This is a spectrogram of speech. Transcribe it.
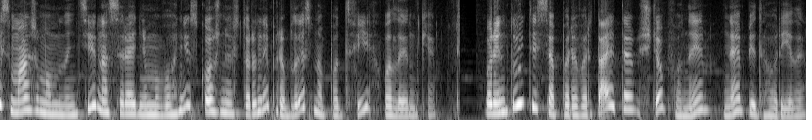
і смажимо млинці на середньому вогні з кожної сторони приблизно по 2 хвилинки. Орієнтуйтеся, перевертайте, щоб вони не підгоріли.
